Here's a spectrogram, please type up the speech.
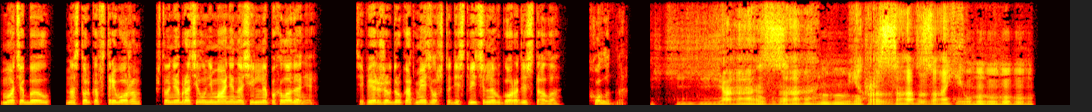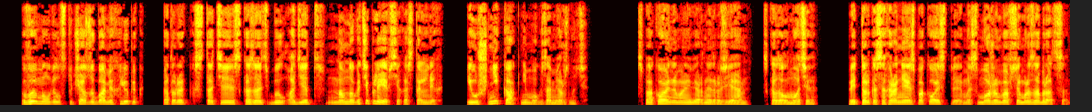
Мотя был настолько встревожен, что не обратил внимания на сильное похолодание. Теперь же вдруг отметил, что действительно в городе стало холодно. «Я замерзаю», — вымолвил, стуча зубами хлюпик, который, кстати сказать, был одет намного теплее всех остальных и уж никак не мог замерзнуть. «Спокойно, мои верные друзья», — сказал Мотя. «Ведь только сохраняя спокойствие, мы сможем во всем разобраться.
